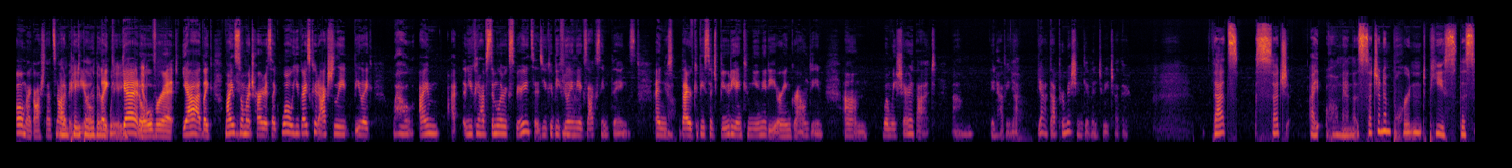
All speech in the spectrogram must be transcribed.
oh my gosh that's not On a big paper, deal like way. get yeah. over it yeah like mine's yeah. so much harder it's like whoa you guys could actually be like wow i'm I, you could have similar experiences you could be feeling yeah. the exact same things and there could be such beauty in community or in grounding um, when we share that um, in having that yeah that permission given to each other that's such I oh man, that's such an important piece. This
